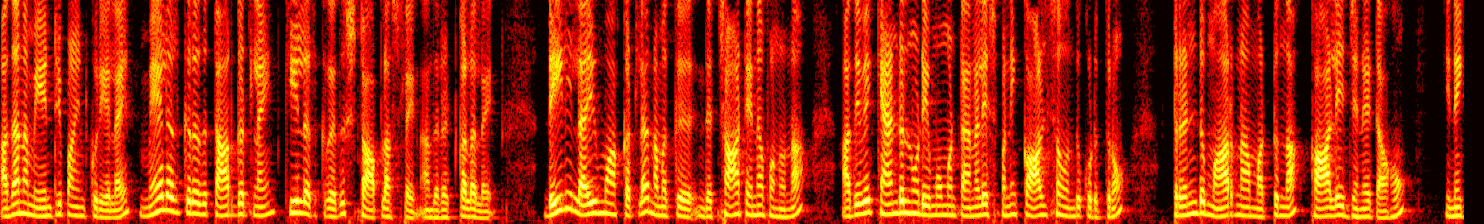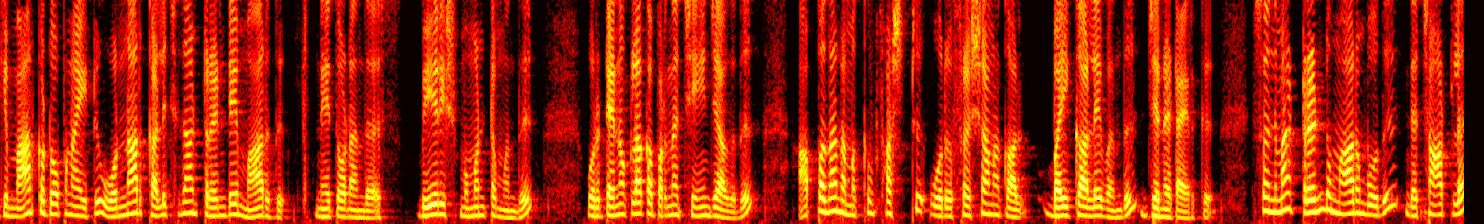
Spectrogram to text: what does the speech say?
அதான் நம்ம என்ட்ரி பாயிண்ட்க்குரிய லைன் மேலே இருக்கிறது டார்கெட் லைன் கீழே இருக்கிறது ஸ்டாப்லாஸ் லைன் அந்த red colour line daily live மார்க்கெட்டில் நமக்கு இந்த சார்ட் என்ன பண்ணுன்னா அதுவே கேண்டல்னுடைய மூமெண்ட் அனலைஸ் பண்ணி கால்ஸை வந்து கொடுத்துரும். ட்ரெண்டு மாறினா மட்டும்தான் காலே ஜெனரேட் ஆகும். இன்றைக்கி மார்க்கெட் ஓப்பன் ஆகிட்டு ஒன் ஹவர் கழிச்சு தான் ட்ரெண்டே மாறுது. நேத்தோட அந்த பேரிஷ் மொமெண்டம் வந்து ஒரு டென் ஓ கிளாக் அப்புறம் தான் சேஞ்ச் ஆகுது. அப்போ தான் நமக்கு ஃபஸ்ட்டு ஒரு ஃப்ரெஷ்ஷான கால் பை காலே வந்து ஜெனரேட் ஆகிருக்கு ஸோ இந்த மாதிரி ட்ரெண்டு மாறும்போது இந்த சார்ட்டில்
